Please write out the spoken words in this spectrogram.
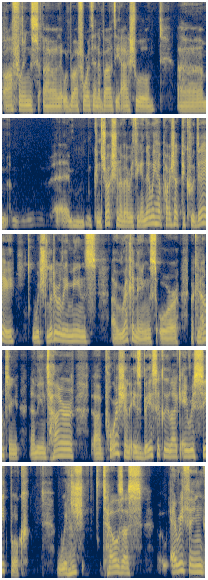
offerings uh, that were brought forth and about the actual um, uh, construction of everything. And then we have Parshat Pikudei, which literally means uh, reckonings or accounting. Yeah. And the entire uh, portion is basically like a receipt book, which mm-hmm. tells us everything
